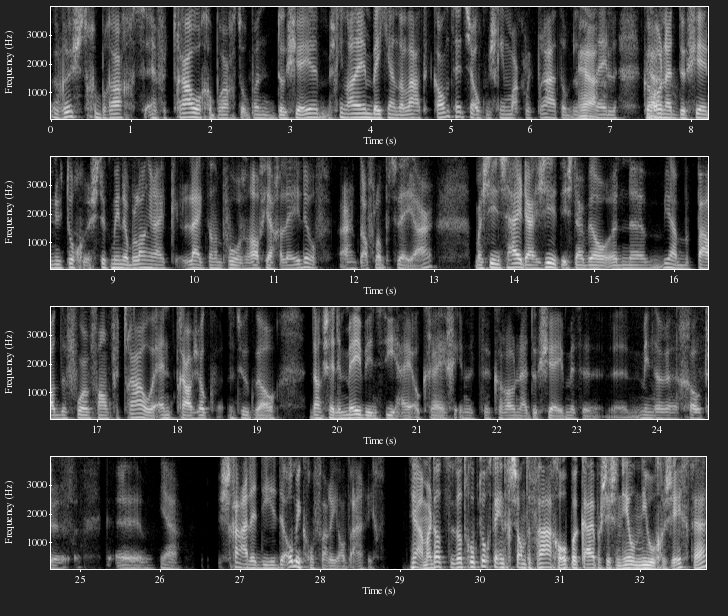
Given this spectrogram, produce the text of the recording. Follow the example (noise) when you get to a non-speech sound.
rust gebracht en vertrouwen gebracht op een dossier. Misschien alleen een beetje aan de late kant. Het is ook misschien makkelijk praten, omdat Ja. het hele corona-dossier nu toch een stuk minder belangrijk lijkt dan bijvoorbeeld een half jaar geleden, of eigenlijk de afgelopen twee jaar. Maar sinds hij daar zit, is daar wel een eh, ja, bepaalde vorm van vertrouwen. En trouwens ook natuurlijk wel dankzij de meewinst die hij ook kreeg in het eh, corona-dossier met de eh, minder eh, grote eh, ja, schade die de Omicron-variant aanricht. Ja, maar dat, dat roept toch de interessante vraag op. Kuipers is een heel nieuw gezicht. Hè?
